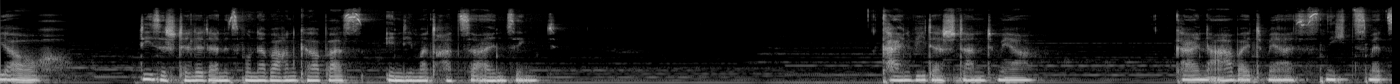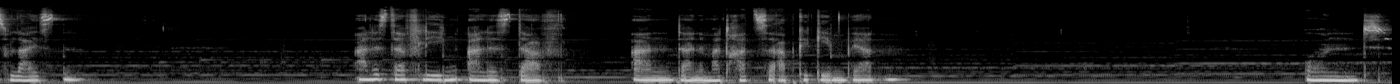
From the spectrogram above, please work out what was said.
wie auch diese Stelle deines wunderbaren Körpers in die Matratze einsinkt. Kein Widerstand mehr, keine Arbeit mehr, es ist nichts mehr zu leisten. Alles darf liegen, alles darf an deine Matratze abgegeben werden. Und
